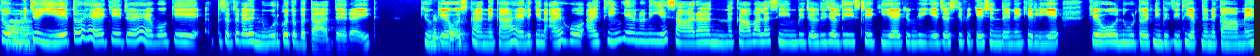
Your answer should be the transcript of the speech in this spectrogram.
تو ہاں۔ مجھے یہ تو ہے کہ جو ہے وہ کہ سب سے پہلے نور کو تو بتا دے رائٹ کیونکہ اس کا نکاح ہے لیکن آئی ہو آئی تھنک انہوں نے یہ سارا نکاح والا سین بھی جلدی جلدی اس لیے کیا ہے کیونکہ یہ جسٹیفیکیشن دینے کے لیے کہ وہ نور تو اتنی بزی تھی اپنے نکاح میں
